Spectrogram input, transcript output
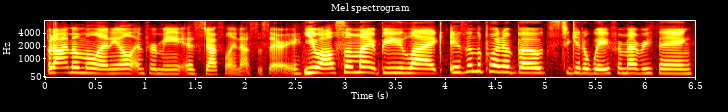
but I'm a millennial and for me, it's definitely necessary. You also might be like, isn't the point of boats to get away from everything?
